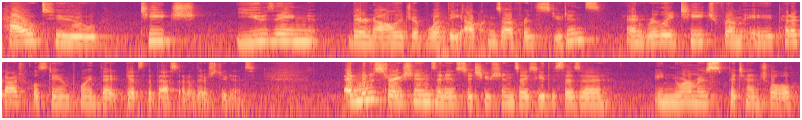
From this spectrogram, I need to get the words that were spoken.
how to teach using their knowledge of what the outcomes are for the students and really teach from a pedagogical standpoint that gets the best out of their students. Administrations and institutions, I see this as a enormous potential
